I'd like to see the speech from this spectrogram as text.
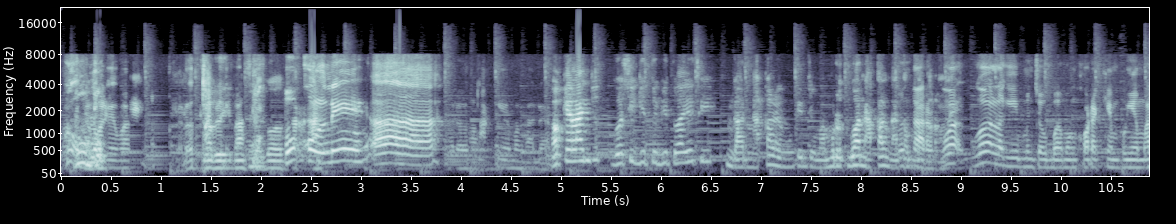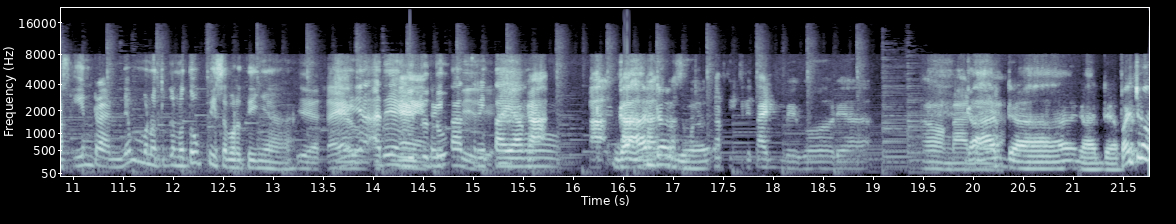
Goblok emang. Gue. Pukul nih. Ah. Emang ada. Oke lanjut, gue sih gitu-gitu aja sih. Nggak nakal ya mungkin, cuma menurut gue nakal nggak tahu. Bentar, gua orang gua lagi mencoba mengkorek yang punya Mas Indra. Dia menutup-nutupi sepertinya. Iya, kayaknya ada yang Eh, ditutupi. Cerita-cerita yang Nggak. ada sebentar diceritain bego dia. oh nggak ada. nggak ya. ada nggak ada paling cuma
